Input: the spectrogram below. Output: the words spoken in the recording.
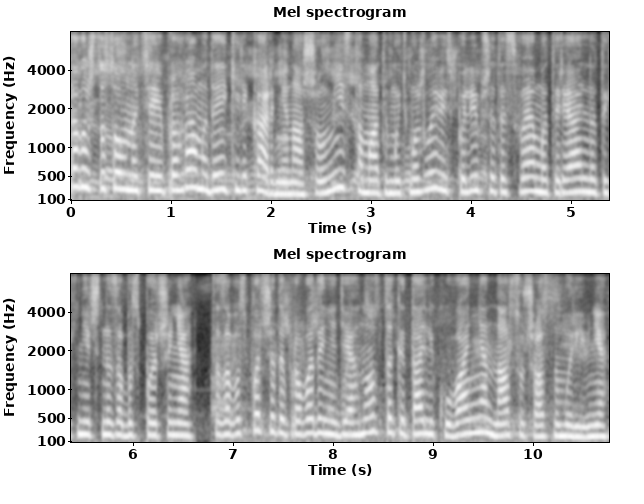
Також стосовно цієї програми, деякі лікарні нашого міста матимуть можливість поліпшити своє матеріально-технічне забезпечення та забезпечити проведення діагностики та лікування на сучасному рівні,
